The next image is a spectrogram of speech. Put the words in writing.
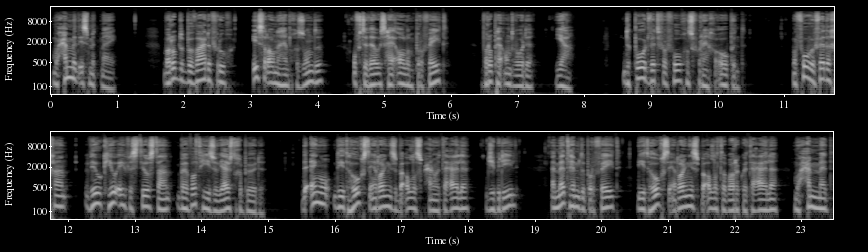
Mohammed is met mij. Waarop de bewaarder vroeg, is er al naar hem gezonden? Oftewel, is hij al een profeet? Waarop hij antwoordde, ja. De poort werd vervolgens voor hen geopend. Maar voor we verder gaan, wil ik heel even stilstaan bij wat hier zojuist gebeurde. De engel die het hoogste in rang is bij Allah subhanahu wa ta'ala, Jibril, en met hem de profeet die het hoogste in rang is bij Allah tabarak wa ta'ala, Mohammed,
